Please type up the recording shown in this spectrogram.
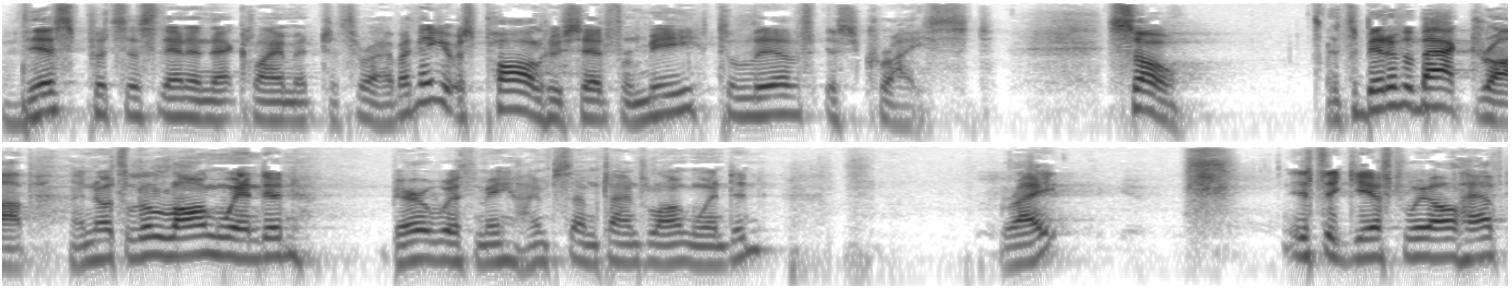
this puts us then in that climate to thrive. I think it was Paul who said, For me to live is Christ. So, it's a bit of a backdrop. I know it's a little long winded. Bear with me. I'm sometimes long winded. Right? It's a gift we all have.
